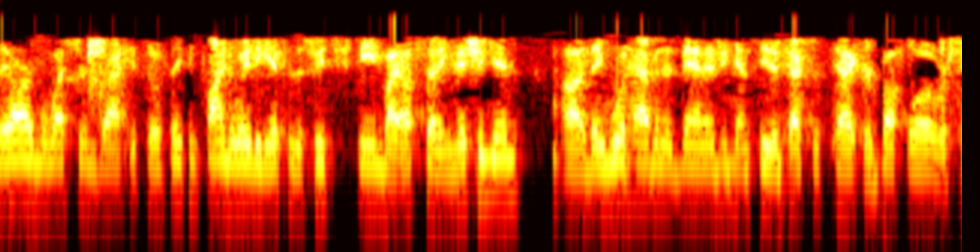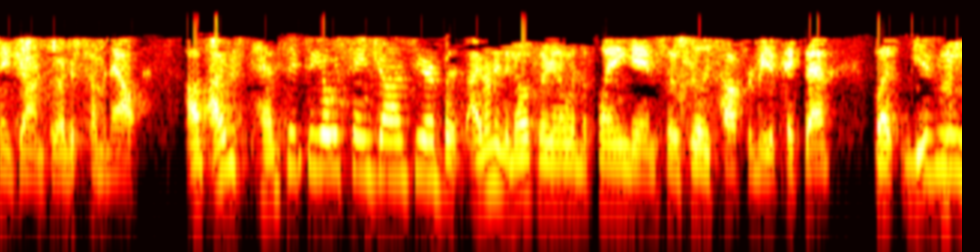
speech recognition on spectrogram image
they are in the Western bracket. So if they can find a way to get to the Sweet 16 by upsetting Michigan, uh, they would have an advantage against either Texas Tech or Buffalo or St. John's, whoever's coming out. Um, I was tempted to go with St. John's here, but I don't even know if they're going to win the play-in game, so it's really tough for me to pick them. But give me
